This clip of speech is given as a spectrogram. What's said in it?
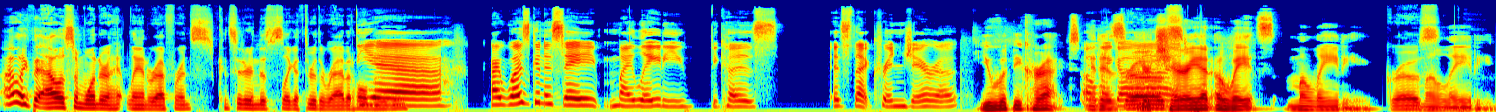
I like the Alice in Wonderland reference, considering this is like a through the rabbit hole movie. yeah. I was gonna say my lady because it's that cringe era. You would be correct. Oh it my is God. your chariot awaits, milady. Gross. Milady.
